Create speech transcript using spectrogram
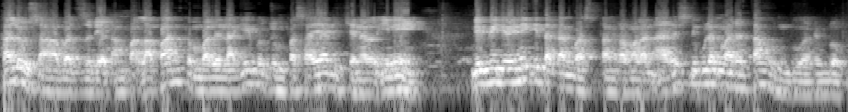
Halo sahabat zodiak 48 kembali lagi berjumpa saya di channel ini. Di video ini kita akan bahas tentang ramalan Aries di bulan Maret tahun 2022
